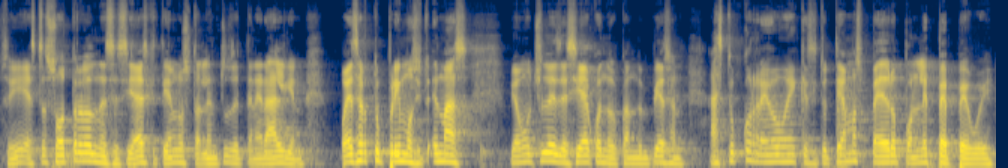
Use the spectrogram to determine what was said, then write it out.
¿sí? Esta es otra de las necesidades que tienen los talentos de tener a alguien. Puede ser tu primo, si es más, yo a muchos les decía cuando, cuando empiezan, haz tu correo, güey, que si tú te llamas Pedro, ponle Pepe, güey.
